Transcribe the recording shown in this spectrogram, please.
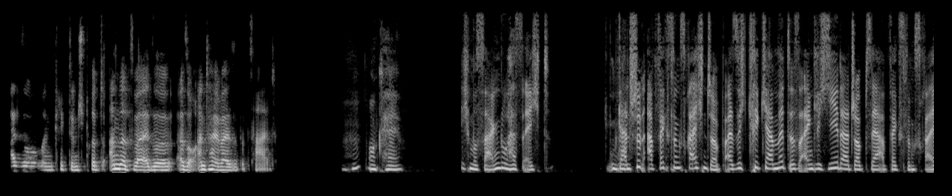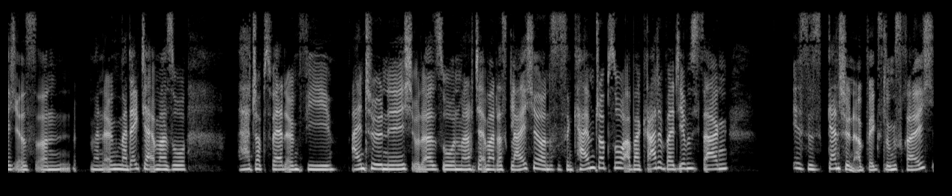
Also man kriegt den Sprit ansatzweise, also anteilweise bezahlt. Mhm, okay. Ich muss sagen, du hast echt einen ganz schön abwechslungsreichen Job. Also ich krieg ja mit, dass eigentlich jeder Job sehr abwechslungsreich ist. Und man, man denkt ja immer so, ah, Jobs werden irgendwie eintönig oder so und man macht ja immer das Gleiche und es ist in keinem Job so. Aber gerade bei dir muss ich sagen, ist es ganz schön abwechslungsreich.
